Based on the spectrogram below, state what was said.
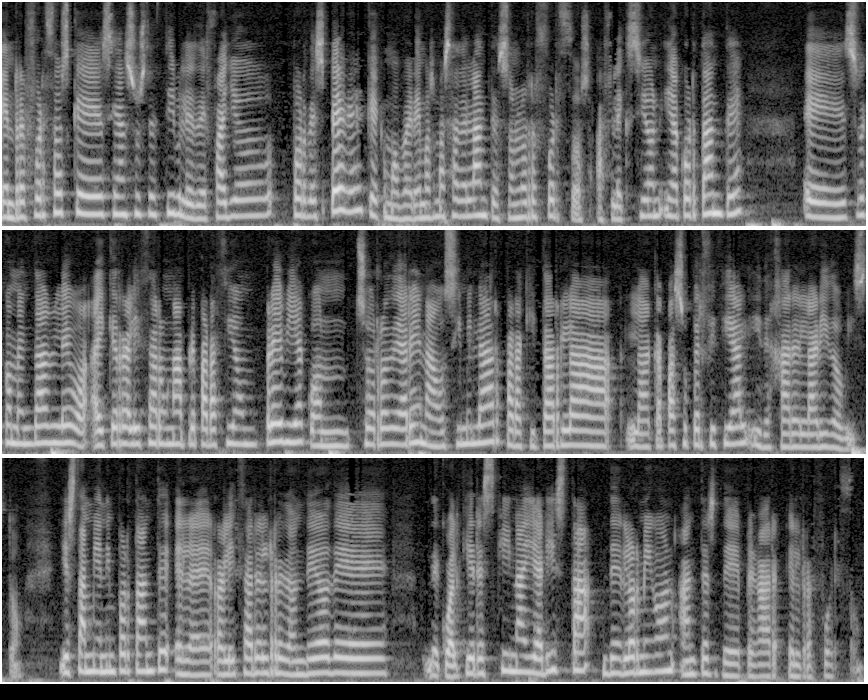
En refuerzos que sean susceptibles de fallo por despegue, que como veremos más adelante son los refuerzos a flexión y a cortante, eh, es recomendable o hay que realizar una preparación previa con chorro de arena o similar para quitar la, capa superficial y dejar el árido visto. Y es también importante eh, realizar el redondeo de cualquier esquina y arista del hormigón antes de pegar el refuerzo.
